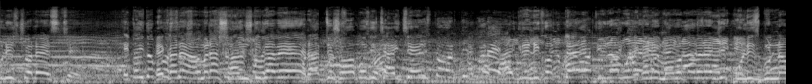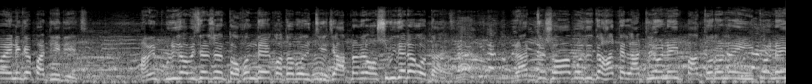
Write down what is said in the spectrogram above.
পুলিশ চলে এসছে। এটাই তো এখানে আমরা শান্তিভাবে রাজ্য সভাপতি চাইছেন। বাইক র্যালি করতে এখানে মমতা ব্যানার্জি পুলিশ গুন্ডা বাহিনীকে পাঠিয়ে দিয়েছে। আমি পুলিশ অফিসারের সঙ্গে তখন থেকে কথা বলছি যে আপনাদের অসুবিধাটা কোথায়? রাজ্য সভাপতি তো হাতে লাঠিও নেই, পাথরও নেই, ইটও নেই,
